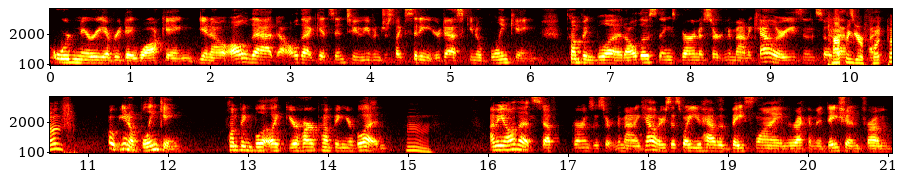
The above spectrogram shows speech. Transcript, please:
ordinary everyday walking you know all that all that gets into even just like sitting at your desk you know blinking pumping blood all those things burn a certain amount of calories and so Tapping your foot does? oh you know blinking pumping blood like your heart pumping your blood Hmm. I mean, all that stuff burns a certain amount of calories. That's why you have a baseline recommendation from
